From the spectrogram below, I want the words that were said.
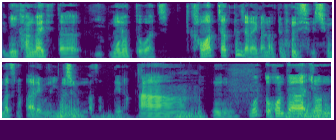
に考えてたものとはち変わっちゃったんじゃないかなって思うんですよ。週末のハーレムの居場所のなさっていうのは。あうん。もっと本当はいろん、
